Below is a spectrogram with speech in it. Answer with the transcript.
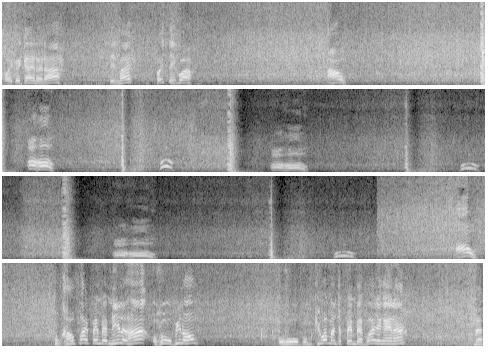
ถอยใกล้ๆหน่อยนะ ติดไหมเฮ้ยติดว่ะเอาโอ้โหวู้โอ้โหวู้โอ้โหเอาภูเขาไฟเป็นแบบนี้เลยฮะ โอ้โห พี่น้อง โอ้โห ผมคิดว่ามันจะเป็นแบบว่ายังไงนะ แบบ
